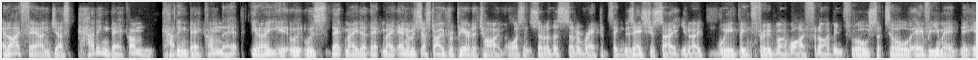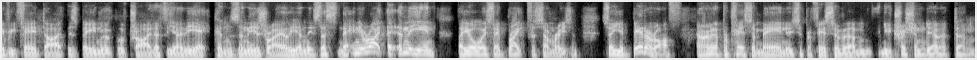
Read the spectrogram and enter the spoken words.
And I found just cutting back on cutting back on that, you know, it, was that made it that made, and it was just over a period of time. It wasn't sort of this sort of rapid thing. Because as you say, you know, we've been through, my wife and I've been through all sorts of all every you mean every fair diet there's been. We've, we've tried it, you know, the Atkins and the Israeli and there's this and that. And you're right. In the end, they always say break for some reason. So you're better off. And I remember Professor Mann, who's a professor of um, nutrition down at um,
